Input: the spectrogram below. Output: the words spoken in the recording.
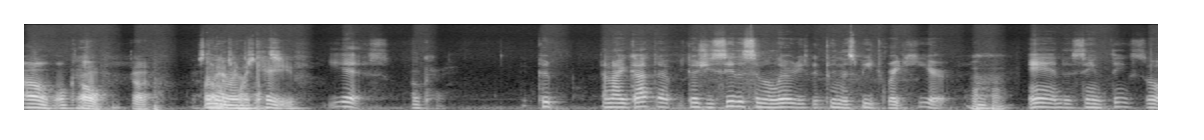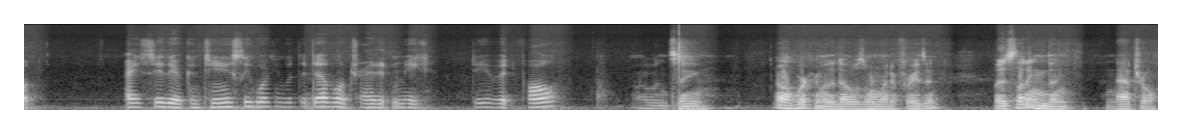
Oh, okay. Oh, got it. Yes, when they were in the sense. cave. Yes. Okay. Could, And I got that because you see the similarities between the speech right here Mhm. and the same thing. So I say they're continuously working with the devil and trying to make David fall. I wouldn't say, oh, working with the devil is one way to phrase it, but it's letting the natural,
